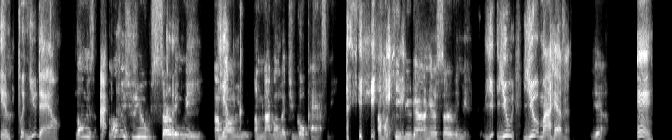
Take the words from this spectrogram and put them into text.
and putting you down. Long as I- long as you serving me, I'm Yeah. gonna I'm not gonna let you go past me. I'm gonna keep you down here serving me. you, you, you my heaven. Yeah. Mm.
